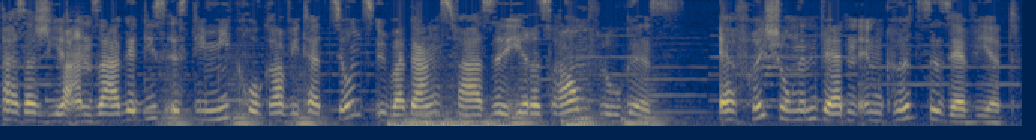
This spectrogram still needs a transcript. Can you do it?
Passagieransage Dies ist die Mikrogravitationsübergangsphase Ihres Raumfluges. Erfrischungen werden in Kürze serviert.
